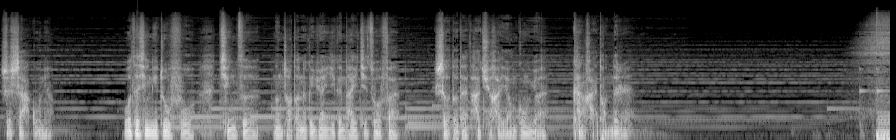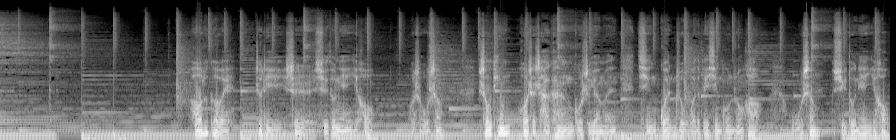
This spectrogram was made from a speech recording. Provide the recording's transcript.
是傻姑娘。我在心里祝福晴子能找到那个愿意跟她一起做饭，舍得带她去海洋公园。看海豚的人。好了，各位，这里是许多年以后，我是无声。收听或者查看故事原文，请关注我的微信公众号“无声”。许多年以后，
